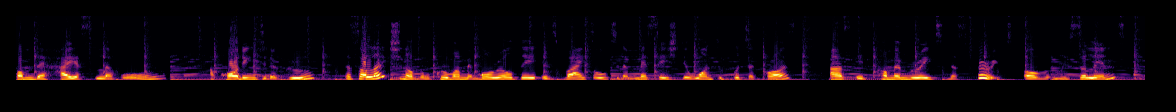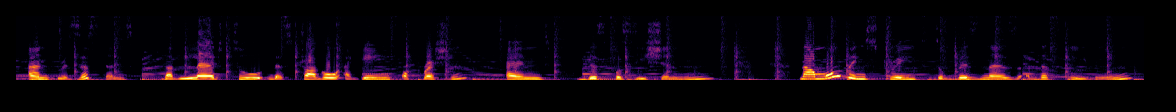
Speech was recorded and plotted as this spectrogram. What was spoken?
from the highest level. According to the group, the selection of Nkrumah Memorial Day is vital to the message they want to put across as it commemorates the spirit of resilience and resistance that led to the struggle against oppression and disposition. Now, moving straight to business this evening.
